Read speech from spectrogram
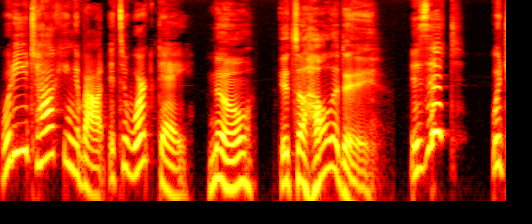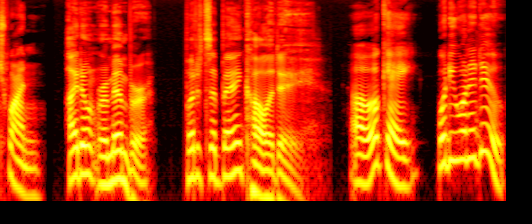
What are you talking about? It's a work day. No, it's a holiday. Is it? Which one? I don't remember, but it's a bank holiday. Oh, okay. What do you want to do?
